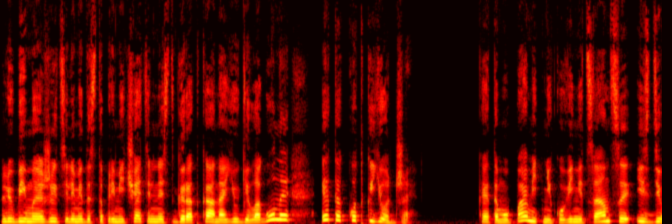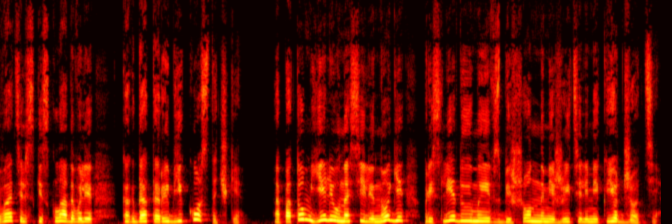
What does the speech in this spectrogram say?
Любимая жителями достопримечательность городка на юге лагуны – это кот Кьоджи. К этому памятнику венецианцы издевательски складывали когда-то рыбьи косточки, а потом еле уносили ноги, преследуемые взбешенными жителями Кьоджотти.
